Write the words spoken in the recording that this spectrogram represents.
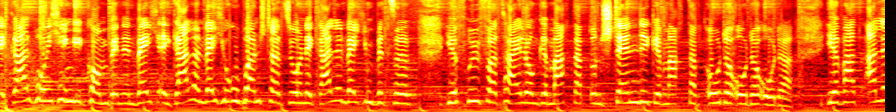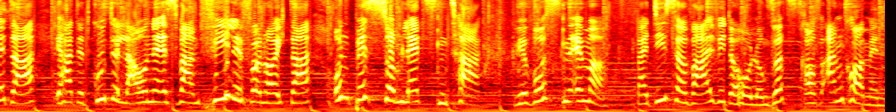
egal wo ich hingekommen bin, in welch, egal an welche U-Bahn-Station, egal in welchem Bezirk ihr Frühverteilung gemacht habt und Stände gemacht habt oder, oder, oder. Ihr wart alle da, ihr hattet gute Laune, es waren viele von euch da und bis zum letzten Tag. Wir wussten immer, bei dieser Wahlwiederholung wird es darauf ankommen,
